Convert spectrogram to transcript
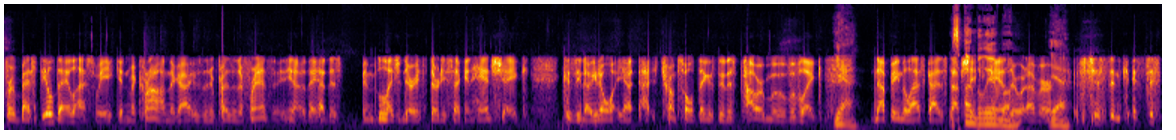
for Bastille Day last week, and Macron, the guy who's the new president of France, you know, they had this legendary 30 second handshake because you know you don't want yeah, Trump's whole thing is do this power move of like yeah. not being the last guy to stop It's shaking hands or whatever. Yeah. it's just it's just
